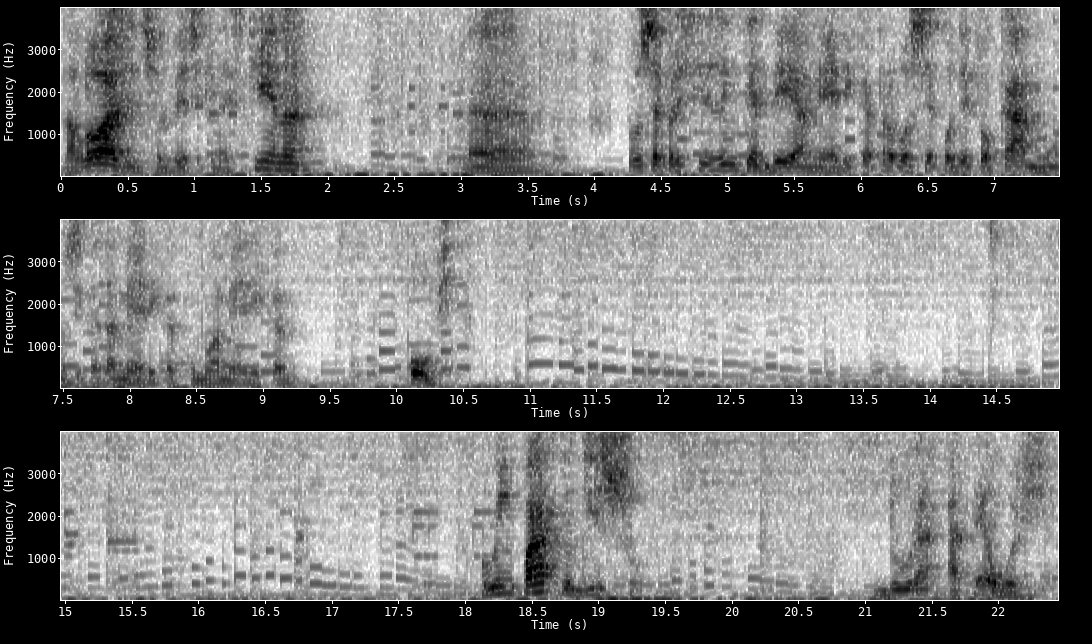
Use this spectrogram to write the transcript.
na loja de sorvete aqui na esquina. É, você precisa entender a América para você poder tocar a música da América como a América ouve. O impacto disso dura até hoje.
